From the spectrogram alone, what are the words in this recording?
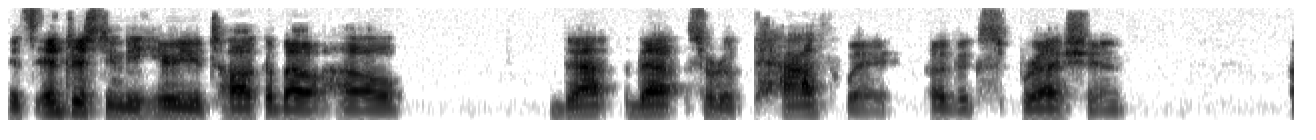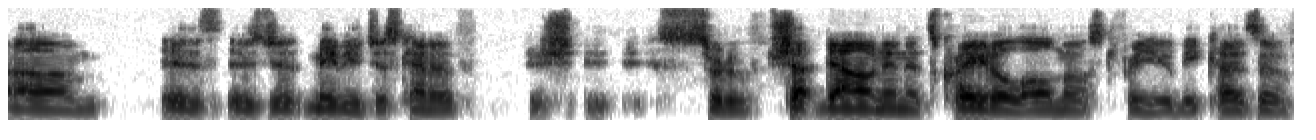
it's interesting to hear you talk about how that that sort of pathway of expression um, is is just maybe just kind of sh- sort of shut down in its cradle almost for you because of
